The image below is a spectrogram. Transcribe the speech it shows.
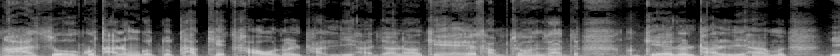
알수 없고 다른 것도 다 개 차원을 달리하잖아. 개 삼천 사천 그 개를 달리하면 이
